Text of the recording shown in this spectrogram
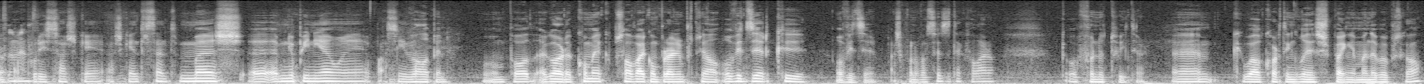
Exatamente. por isso acho que é, acho que é interessante. Mas ah, a minha opinião é, pá, sim, vale a pena. O HomePod. Agora, como é que o pessoal vai comprar em Portugal? Ouvi dizer que, ouvi dizer, acho que foram vocês até que falaram, ou foi no Twitter, ahm, que o El Corte Inglês Espanha manda para Portugal,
